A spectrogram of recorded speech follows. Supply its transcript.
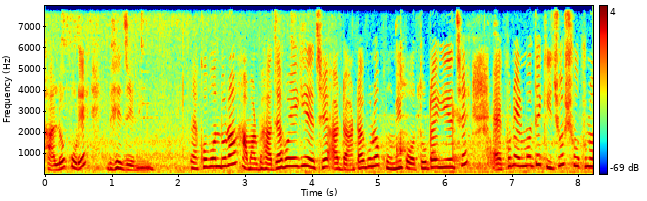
ভালো করে ভেজে নিই। দেখো বন্ধুরা, আমার ভাজা হয়ে গিয়েছে আর ডাঁটাগুলো কমে কতটা গিয়েছে, এখন এর মধ্যে কিছু শুকনো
